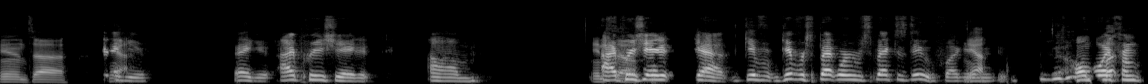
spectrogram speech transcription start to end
And uh thank yeah. you, thank you. I appreciate it. Um, And I so- appreciate it. Yeah, give give respect where respect is due. Fucking Yeah. homeboy But- from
